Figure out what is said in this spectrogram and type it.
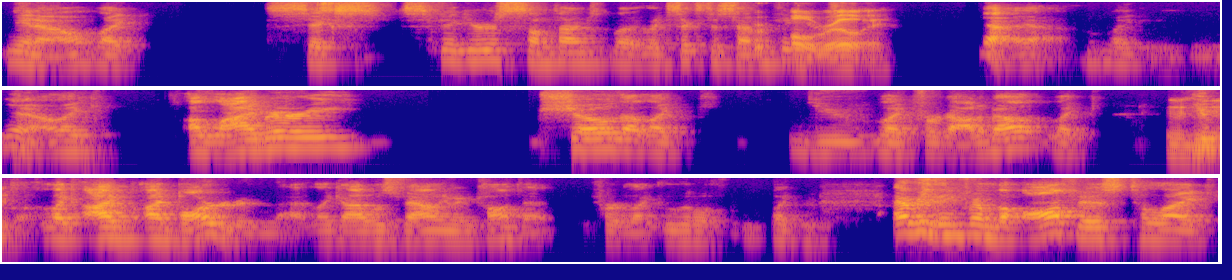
you know like six figures sometimes like, like six to seven oh, figures. oh really? Yeah yeah like you know like a library show that like you like forgot about like Mm-hmm. You like I I bartered in that. Like I was valuing content for like little like everything from the office to like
